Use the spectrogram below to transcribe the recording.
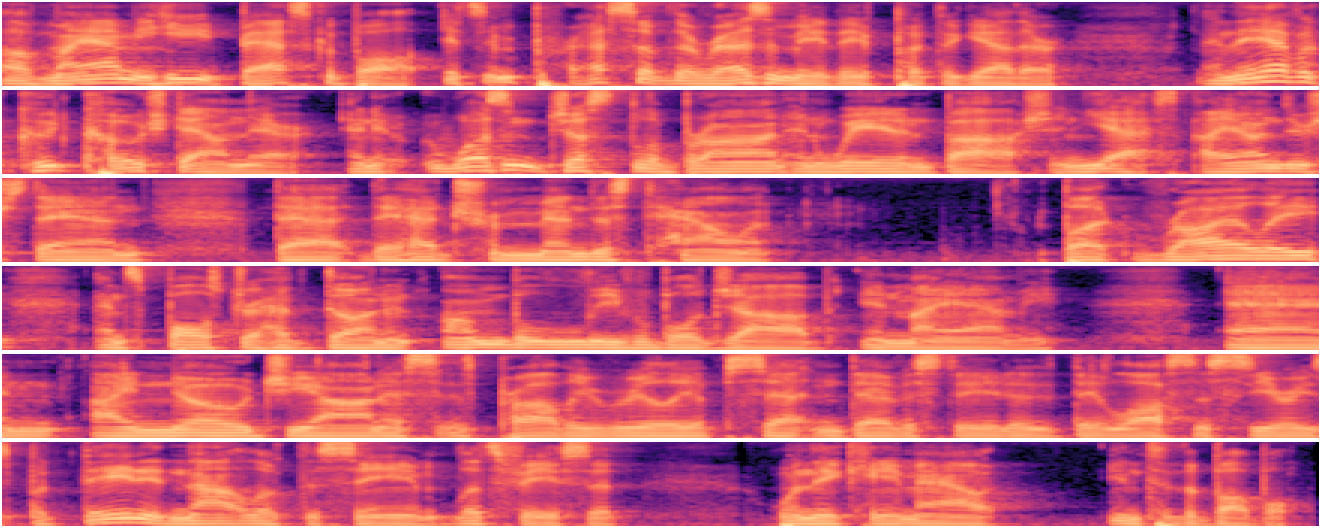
of Miami Heat basketball. It's impressive the resume they've put together. And they have a good coach down there. And it wasn't just LeBron and Wade and Bosh. And yes, I understand that they had tremendous talent. But Riley and Spoelstra have done an unbelievable job in Miami. And I know Giannis is probably really upset and devastated that they lost the series, but they did not look the same, let's face it, when they came out into the bubble.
